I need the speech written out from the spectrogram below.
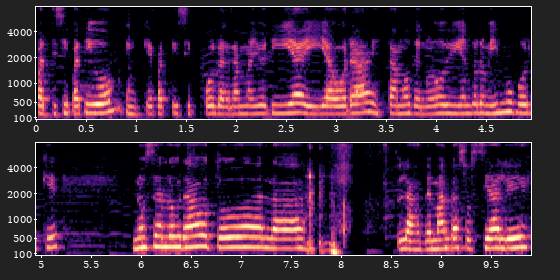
participativo en que participó la gran mayoría y ahora estamos de nuevo viviendo lo mismo porque no se han logrado todas las, las demandas sociales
